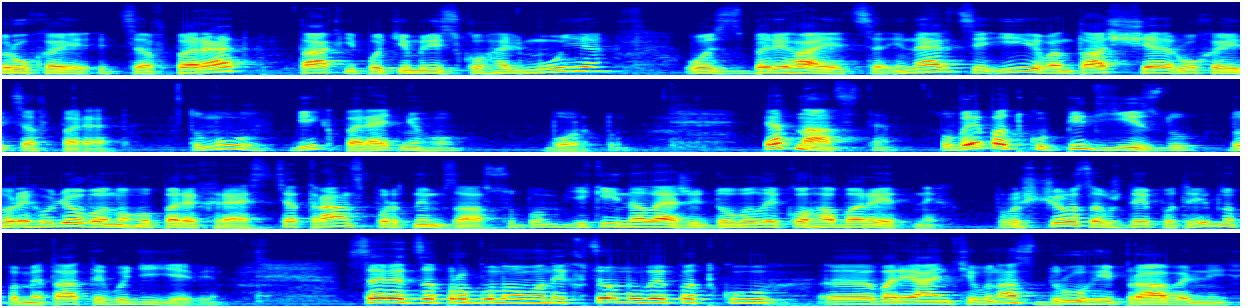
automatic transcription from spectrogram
рухається вперед, так, і потім різко гальмує, ось зберігається інерція і вантаж ще рухається вперед. Тому в бік переднього борту. 15. У випадку під'їзду до регульованого перехрестя транспортним засобом, який належить до великогабаритних, про що завжди потрібно пам'ятати водієві. Серед запропонованих в цьому випадку е, варіантів у нас другий правильний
